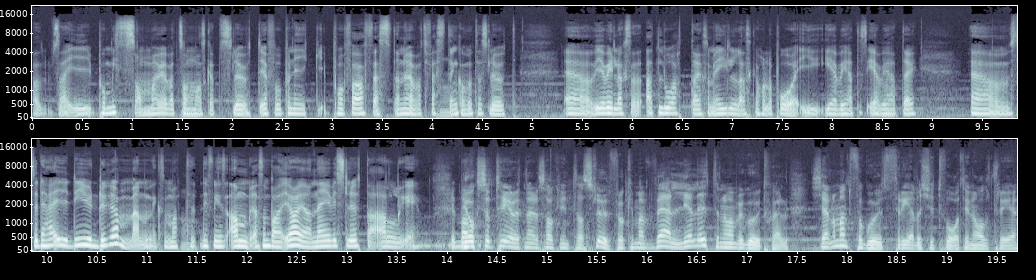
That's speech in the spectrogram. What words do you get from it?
eh, så här, i, på midsommar över att sommaren Ja. ska ta slut. Jag får panik på förfesten över att festen Ja. kommer ta slut. Eh, jag vill också att låtar som jag gillar ska hålla på i evigheters evigheter. Eh, så det här är, det är ju drömmen, liksom, att Ja. det finns andra som bara, ja ja, nej vi slutar aldrig. Det är Det bara, är också trevligt när saker inte tar slut, för då kan man välja lite när man vill gå ut själv. Känner man inte för att gå ut fredag 22 till 03,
